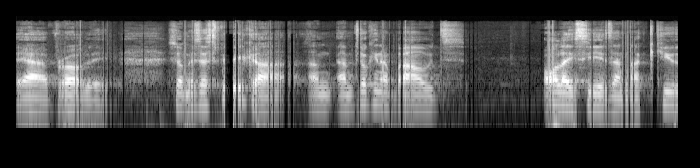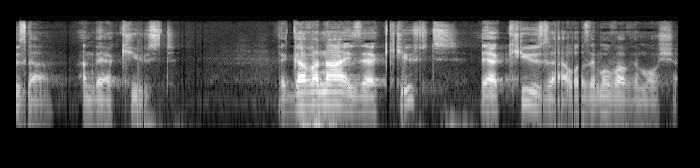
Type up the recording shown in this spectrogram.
yeah, probably. So, Mr. Speaker, I'm, I'm talking about all I see is an accuser and the accused. The governor is the accused, the accuser was the mover of the motion.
